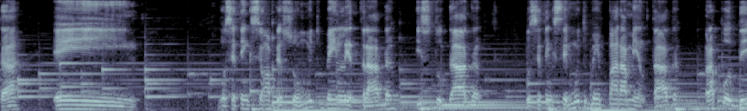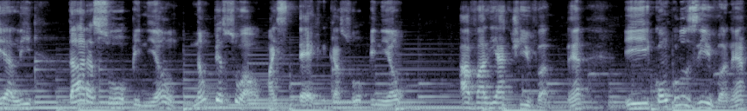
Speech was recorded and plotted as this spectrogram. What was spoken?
tá? Em você tem que ser uma pessoa muito bem letrada, estudada, você tem que ser muito bem paramentada para poder ali dar a sua opinião, não pessoal, mas técnica, a sua opinião avaliativa, né? E conclusiva, né?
